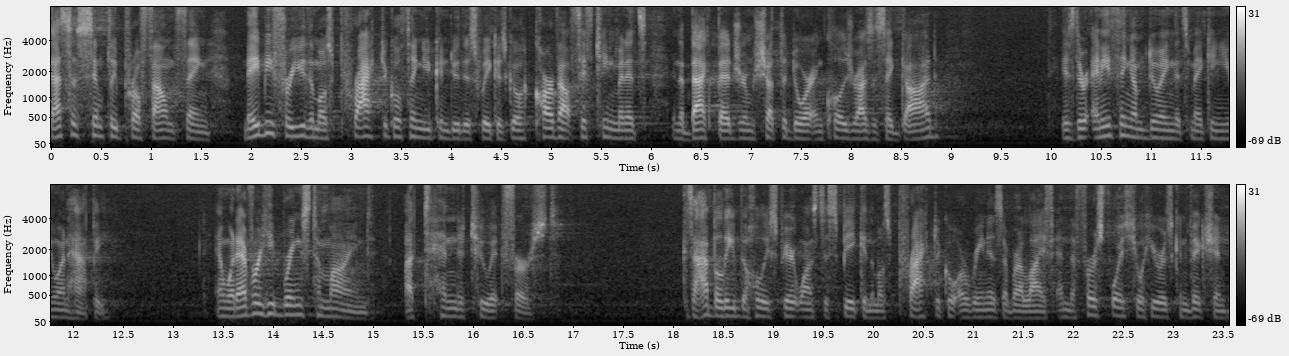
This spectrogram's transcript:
That's a simply profound thing. Maybe for you, the most practical thing you can do this week is go carve out 15 minutes in the back bedroom, shut the door, and close your eyes and say, God, is there anything I'm doing that's making you unhappy? And whatever He brings to mind, attend to it first. Because I believe the Holy Spirit wants to speak in the most practical arenas of our life. And the first voice you'll hear is conviction.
